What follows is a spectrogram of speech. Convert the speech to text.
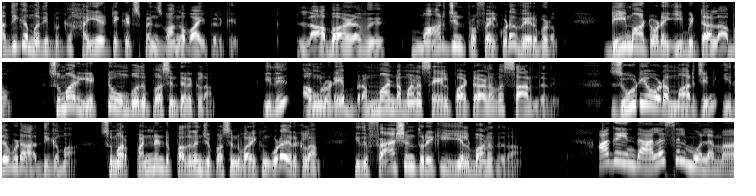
அதிக மதிப்புக்கு ஹையர் டிக்கெட் ஸ்பென்ஸ் வாங்க வாய்ப்பு இருக்கு. லாப அளவு மார்ஜின் ப்ரொஃபைல் கூட வேறுபடும். டிமார்ட்டோட ஈபிட்டா லாபம் சுமார் எட்டு ஒன்பது பர்சன்ட் இருக்கலாம். இது அவங்களுடைய பிரம்மாண்டமான செயல்பாட்டு அளவை சார்ந்தது. ஜூடியோவோட மார்ஜின் இதை விட அதிகமா. சுமார் பன்னெண்டு பதினஞ்சு பர்சன்ட் வரைக்கும் கூட இருக்கலாம். இது ஃபேஷன் துறைக்கு இயல்பானது தான். ஆக இந்த அலசல் மூலமா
